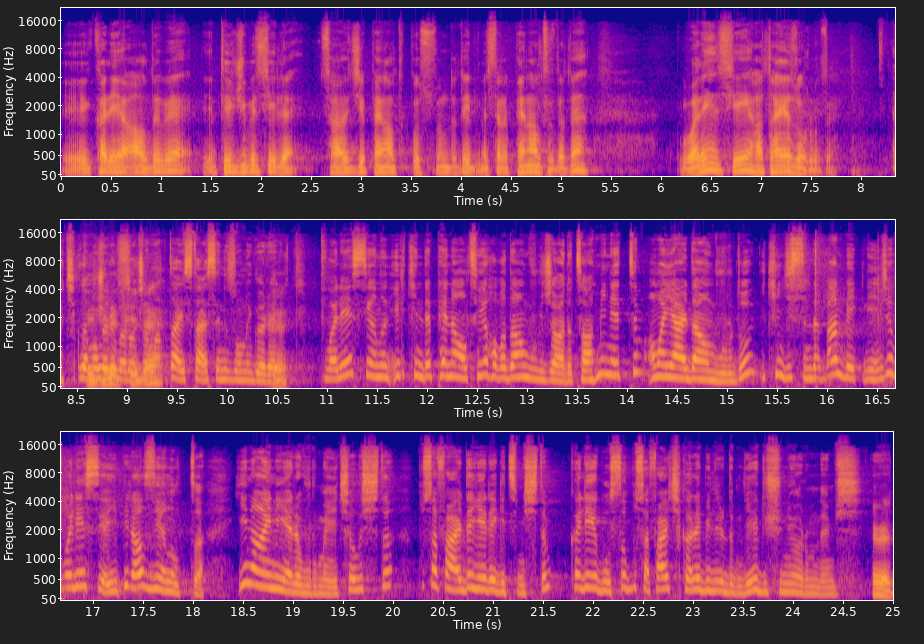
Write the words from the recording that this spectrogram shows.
E, kaleye aldı ve e, tecrübesiyle sadece penaltı pozisyonunda değil mesela penaltıda da Valencia'yı hataya zorladı. Açıklamaları var hocam hatta isterseniz onu görelim. Evet. Valencia'nın ilkinde penaltıyı havadan vuracağını tahmin ettim ama yerden vurdu. İkincisinde ben bekleyince Valencia'yı biraz yanılttı. Yine aynı yere vurmaya çalıştı. Bu sefer de yere gitmiştim. Kaleye bulsa bu sefer çıkarabilirdim diye düşünüyorum demiş. Evet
